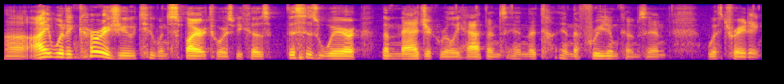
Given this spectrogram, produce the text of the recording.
uh, I would encourage you to inspire towards because this is where the magic really happens and the, and the freedom comes in with trading.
